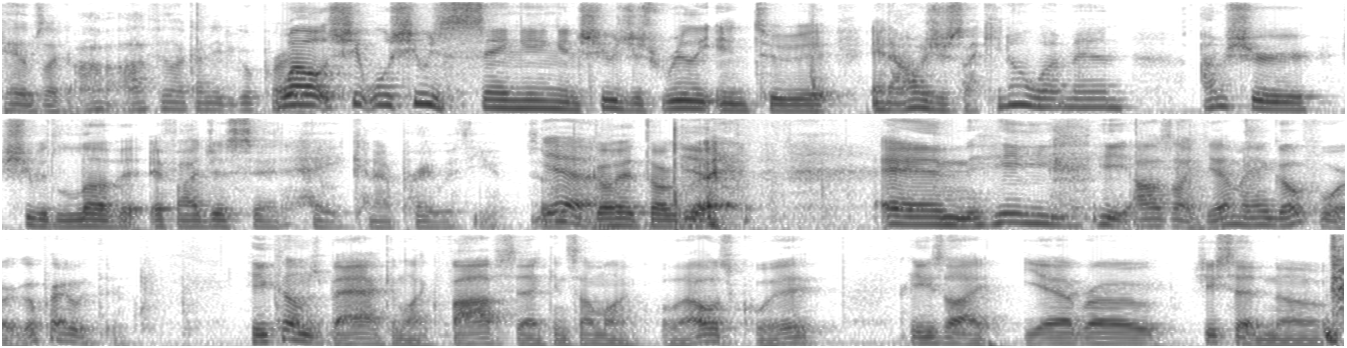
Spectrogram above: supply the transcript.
Caleb's like, I, I feel like I need to go pray. Well, she well she was singing and she was just really into it, and I was just like, you know what, man, I'm sure she would love it if I just said, hey, can I pray with you? So Yeah. go ahead, talk Yeah. And he he I was like, Yeah man, go for it. Go pray with her. He comes back in like five seconds. I'm like, Well that was quick. He's like, Yeah, bro. She said no.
